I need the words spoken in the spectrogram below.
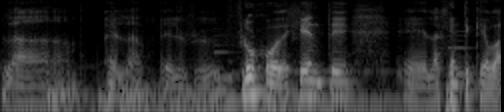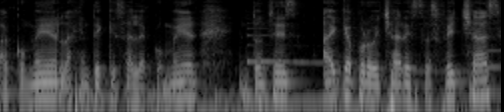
la, el, flujo de gente, eh, la gente que va a comer, la gente que sale a comer. Entonces hay que aprovechar estas fechas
